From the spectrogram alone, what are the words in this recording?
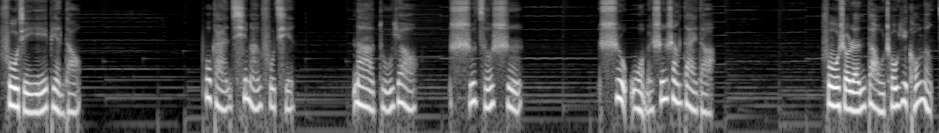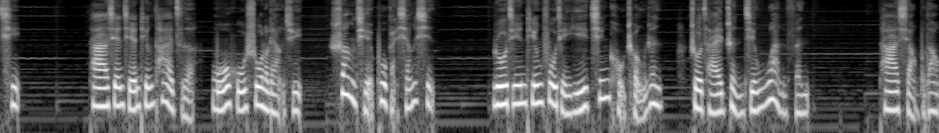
傅锦仪便道：“不敢欺瞒父亲，那毒药，实则是……”是我们身上带的。副手人倒抽一口冷气，他先前听太子模糊说了两句，尚且不敢相信，如今听傅锦仪亲口承认，这才震惊万分。他想不到，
